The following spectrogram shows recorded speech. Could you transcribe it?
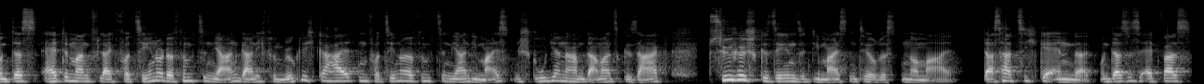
Und das hätte man vielleicht vor 10 oder 15 Jahren gar nicht für möglich gehalten. Vor 10 oder 15 Jahren, die meisten Studien haben damals gesagt, psychisch gesehen sind die meisten Terroristen normal. Das hat sich geändert. Und das ist etwas,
